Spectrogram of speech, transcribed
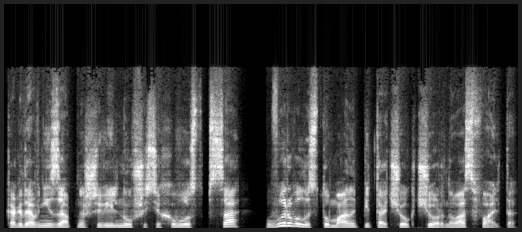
когда внезапно шевельнувшийся хвост пса вырвал из тумана пятачок черного асфальта.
